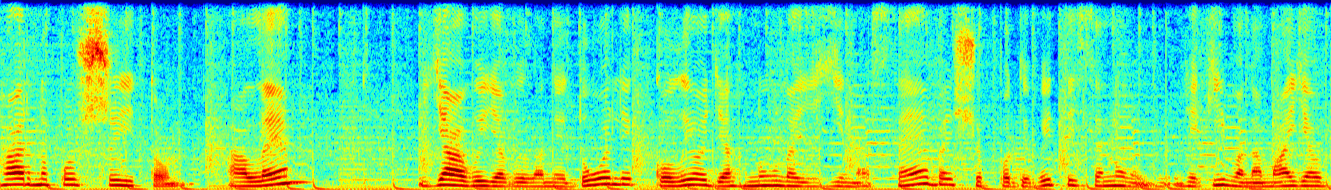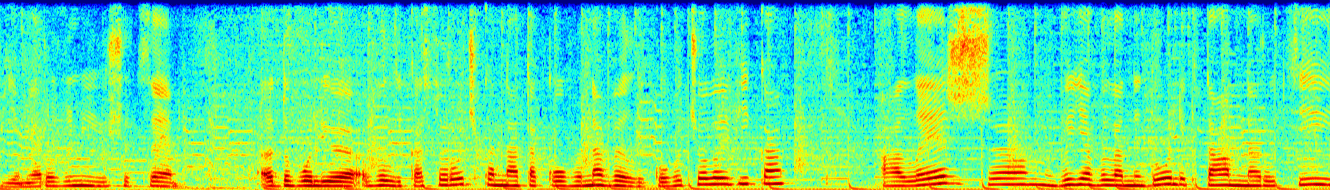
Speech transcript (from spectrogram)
гарно пошито, але я виявила недолік, коли одягнула її на себе, щоб подивитися, ну, який вона має об'єм. Я розумію, що це е, доволі велика сорочка на такого на великого чоловіка. Але ж е, виявила недолік там на руці,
